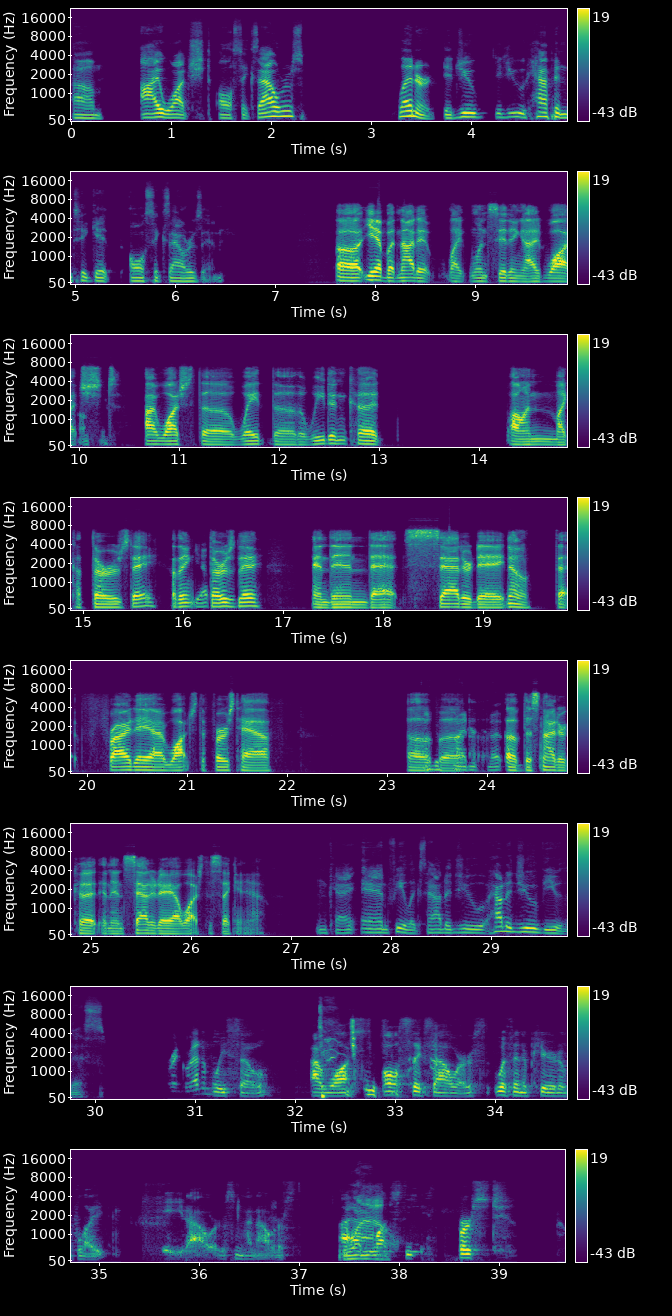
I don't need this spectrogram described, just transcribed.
Um I watched all six hours. Leonard, did you did you happen to get all six hours in? uh, yeah, but not at like one sitting. I watched. I watched the wait the the Whedon cut on like a Thursday, I think Yep. Thursday, and then that Saturday, no, that Friday, I watched the first half of the uh, Snyder of the Snyder cut, and then Saturday I watched the second half. Okay. And Felix, how did you how did you view this? Regrettably so, I watched all six hours within a period of like eight hours, nine hours. I had watched the first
